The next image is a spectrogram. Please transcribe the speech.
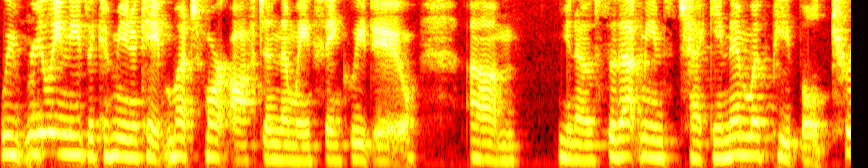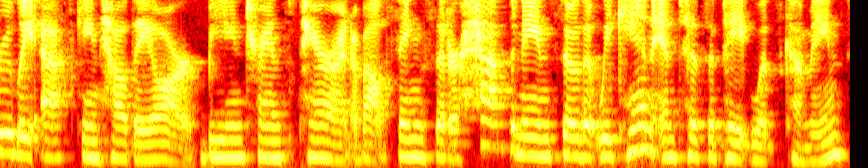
we really need to communicate much more often than we think we do. Um, you know so that means checking in with people truly asking how they are being transparent about things that are happening so that we can anticipate what's coming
